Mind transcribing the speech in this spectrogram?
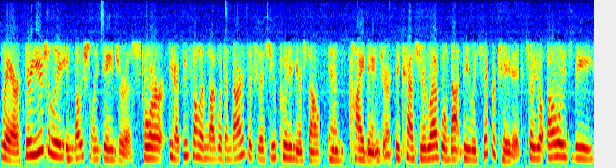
rare. They're usually emotionally dangerous. For, you know, if you fall in love with a narcissist, you're putting yourself in high danger because your love will not be reciprocated. So you'll always be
